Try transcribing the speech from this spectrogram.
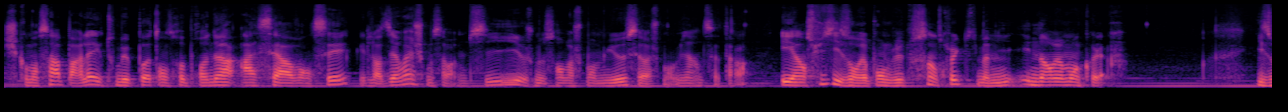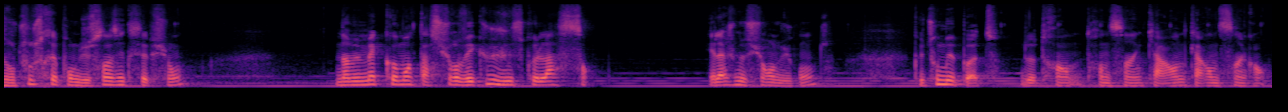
j'ai commencé à parler avec tous mes potes entrepreneurs assez avancés, et de leur dire ouais, je commence à voir une psy, je me sens vachement mieux, c'est vachement bien, etc. Et ensuite, ils ont répondu tous un truc qui m'a mis énormément en colère. Ils ont tous répondu sans exception, non mais mec, comment t'as survécu jusque-là sans? Et là, je me suis rendu compte que tous mes potes de 30, 35, 40, 45 ans,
